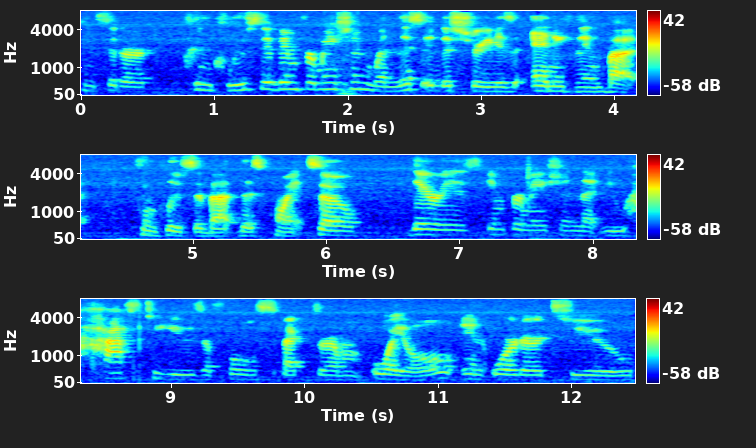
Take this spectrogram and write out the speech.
consider conclusive information when this industry is anything but conclusive at this point. So there is information that you have to use a full spectrum oil in order to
